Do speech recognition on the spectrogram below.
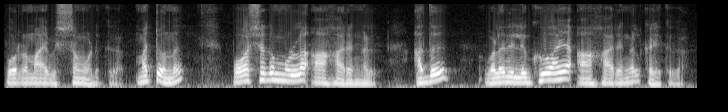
പൂർണമായ വിശ്രമം എടുക്കുക. മറ്റൊന്ന് പോഷകമുള്ള ആഹാരങ്ങൾ. അത് വളരെ ലഘുവായ ആഹാരങ്ങൾ കഴിക്കുക.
